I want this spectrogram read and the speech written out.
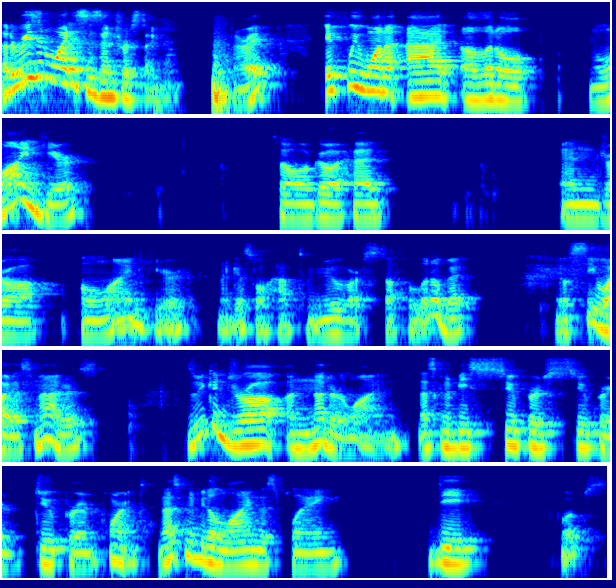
Now the reason why this is interesting, all right? If we wanna add a little line here, so I'll go ahead and draw a line here. I guess we'll have to move our stuff a little bit. You'll see why this matters. Is we can draw another line that's going to be super, super duper important. And that's going to be the line displaying the, whoops,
